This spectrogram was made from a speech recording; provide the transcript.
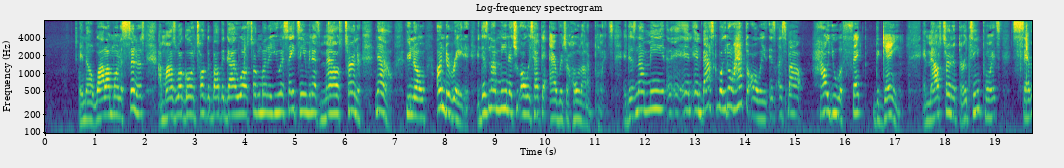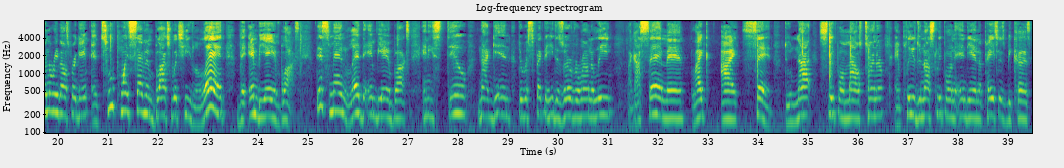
And uh, while I'm on the centers, I might as well go and talk about the guy who I was talking about the USA team, and that's Miles Turner. Now, you know, underrated. It does not mean that you always have to average a whole lot of points. It does not mean in, in basketball you don't have to always. It's, it's about how you affect the game. And Miles Turner, 13 points, 7 rebounds per game, and 2.7 blocks, which he led the NBA in blocks. This man led the NBA in blocks, and he's still not getting the respect that he deserves around the league. Like I said, man, like I said, do not sleep on Miles Turner, and please do not sleep on the Indiana Pacers because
